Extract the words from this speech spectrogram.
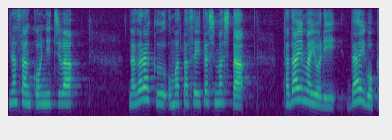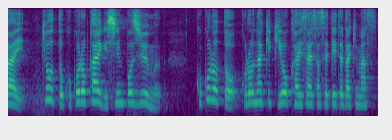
皆さんこんにちは。長らくお待たせいたしました。ただいまより第5回京都心会議シンポジウム心とコロナ危機を開催させていただきます。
